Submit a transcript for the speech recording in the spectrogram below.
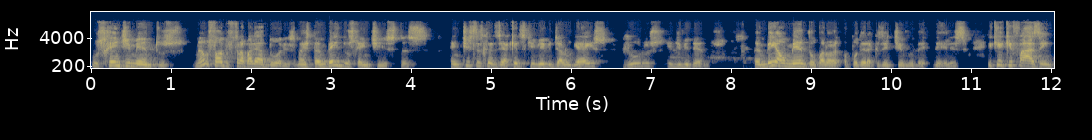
os rendimentos, não só dos trabalhadores, mas também dos rentistas, rentistas quer dizer aqueles que vivem de aluguéis, juros e dividendos, também aumentam o, valor, o poder aquisitivo de, deles. E o que, que fazem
